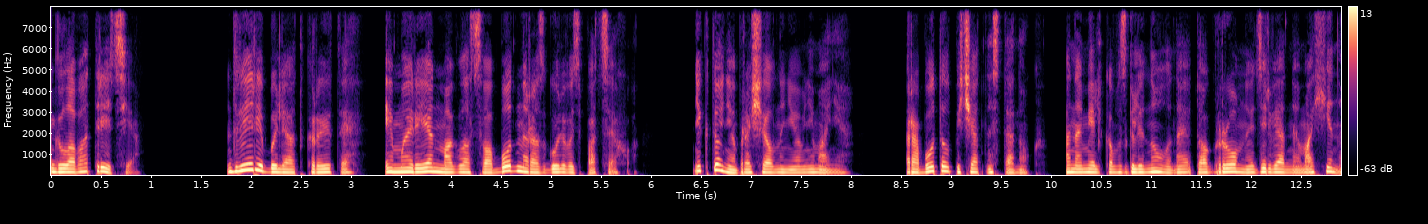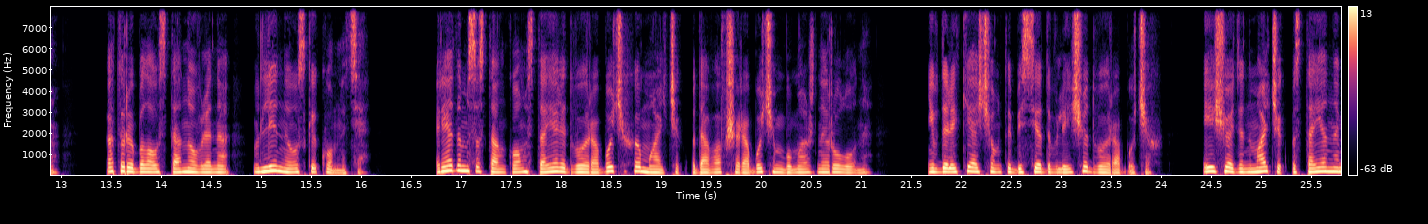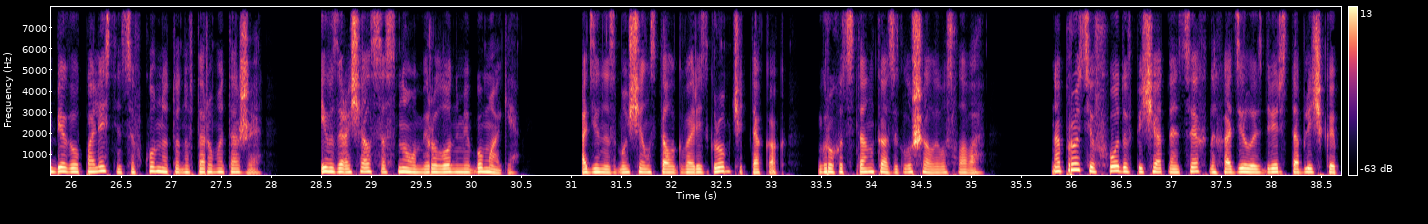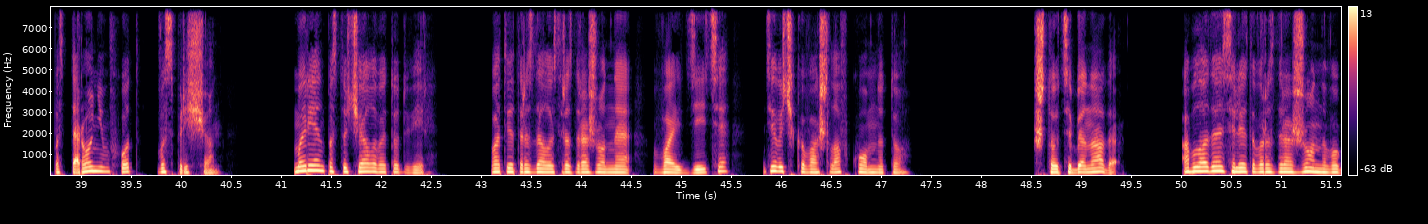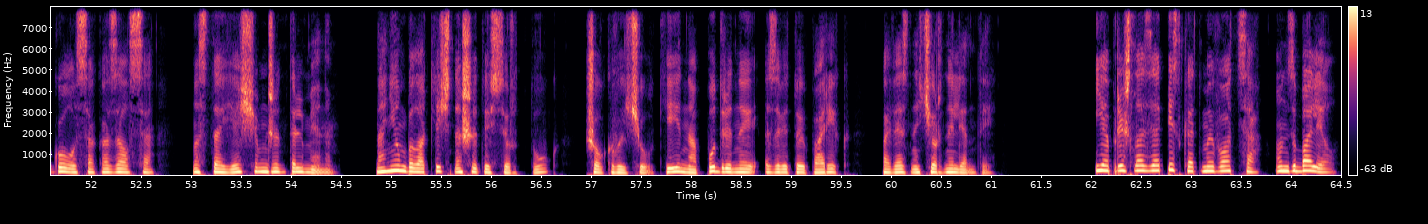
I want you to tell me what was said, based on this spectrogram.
Глава третья. Двери были открыты, и Мэриэн могла свободно разгуливать по цеху. Никто не обращал на нее внимания. Работал печатный станок. Она мельком взглянула на эту огромную деревянную махину, которая была установлена в длинной узкой комнате. Рядом со станком стояли двое рабочих и мальчик, подававший рабочим бумажные рулоны. Невдалеке о чем-то беседовали еще двое рабочих. И еще один мальчик постоянно бегал по лестнице в комнату на втором этаже — и возвращался с новыми рулонами бумаги. Один из мужчин стал говорить громче, так как грохот станка заглушал его слова. Напротив входа в печатный цех находилась дверь с табличкой «Посторонним вход воспрещен». Мэриэн постучала в эту дверь. В ответ раздалось раздраженное «Войдите». Девочка вошла в комнату. «Что тебе надо?» Обладатель этого раздраженного голоса оказался настоящим джентльменом. На нем был отлично шитый сюртук, шелковые чулки, напудренный завитой парик, повязанный черной лентой. «Я пришла с запиской от моего отца. Он заболел».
